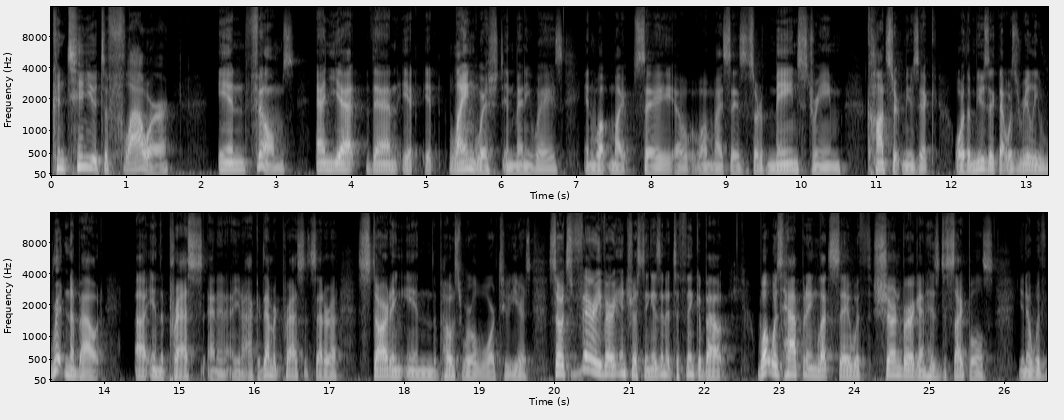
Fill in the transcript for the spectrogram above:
continued to flower in films, and yet then it, it languished in many ways in what might say uh, one might say is sort of mainstream concert music or the music that was really written about uh, in the press and in you know academic press, et cetera, starting in the post World War II years. So it's very very interesting, isn't it, to think about what was happening, let's say, with Schoenberg and his disciples, you know, with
